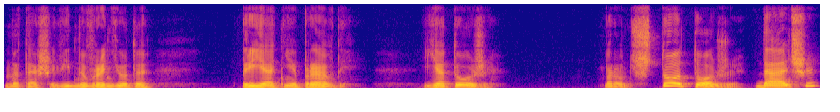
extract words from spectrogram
Наташа. Видно, вранье-то приятнее правды. Я тоже. Барон. Что тоже? Дальше?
